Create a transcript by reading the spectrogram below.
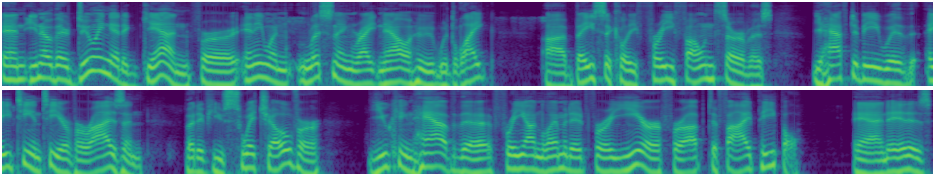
And you know they're doing it again for anyone listening right now who would like uh, basically free phone service. You have to be with AT and T or Verizon, but if you switch over, you can have the free unlimited for a year for up to five people, and it is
